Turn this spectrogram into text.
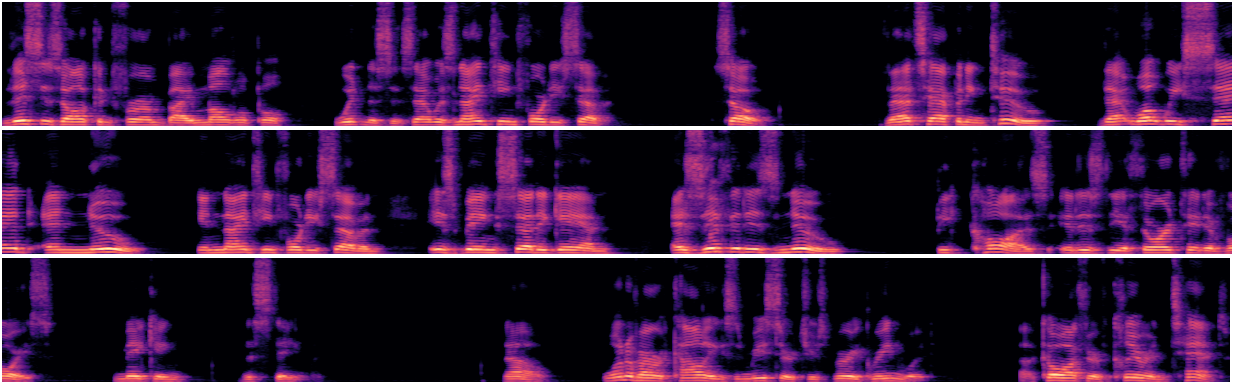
this is all confirmed by multiple witnesses. That was 1947. So that's happening too, that what we said and knew in 1947 is being said again as if it is new because it is the authoritative voice making the statement. Now, one of our colleagues and researchers, Barry Greenwood, co-author of Clear Intent,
